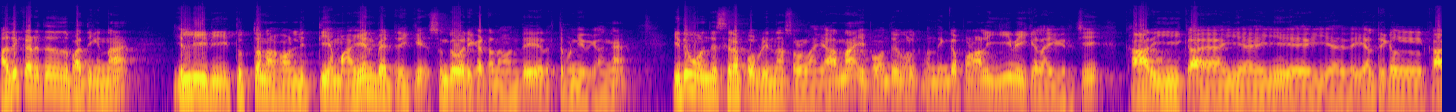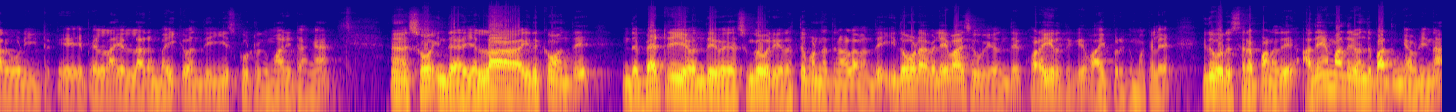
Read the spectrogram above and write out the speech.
அதுக்கு அடுத்தது வந்து பார்த்திங்கன்னா எல்இடி துத்தநகம் லித்தியம் அயன் பேட்டரிக்கு சுங்கவரி கட்டணம் வந்து ரத்து பண்ணியிருக்காங்க. இதுவும் வந்து சிறப்பு அப்படின்னு தான் சொல்லலாம். யாருன்னா இப்போ வந்து உங்களுக்கு வந்து எங்கே போனாலும் இ வெஹிக்கல் ஆகிருச்சு கார் இ கா இது எலக்ட்ரிக்கல் கார் ஓடிக்கிட்டு இருக்கு. இப்போ எல்லாம் எல்லோரும் பைக் வந்து இ ஸ்கூட்டருக்கு மாறிட்டாங்க. ஸோ இந்த எல்லா இதுக்கும் வந்து இந்த பேட்டரியை வந்து சுங்கவரி ரத்து பண்ணதுனால வந்து இதோட விலைவாசி வந்து குறையிறதுக்கு வாய்ப்பு இருக்குது மக்களே. இது ஒரு சிறப்பானது. அதே மாதிரி வந்து பார்த்திங்க அப்படின்னா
